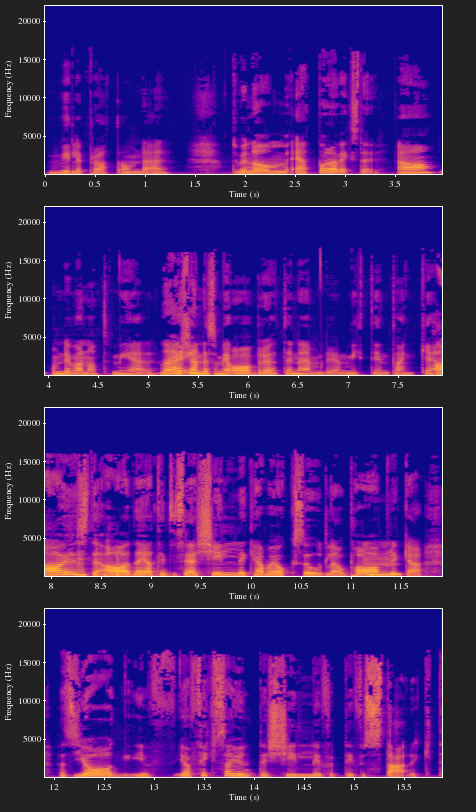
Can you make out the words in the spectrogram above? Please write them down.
ville prata om där? Du menar om ätbara växter? Ja, om det var något mer. Nej, det kändes som jag avbröt dig nämligen mitt i en tanke. Ja just det, ja nej, jag tänkte säga chili kan man ju också odla och paprika. Fast jag, jag fixar ju inte chili för att det är för starkt.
